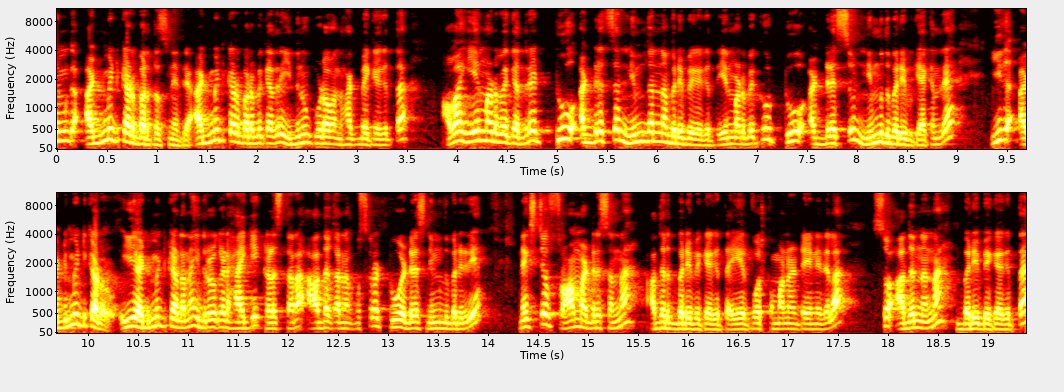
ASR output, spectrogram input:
ನಿಮ್ಗೆ ಅಡ್ಮಿಟ್ ಕಾರ್ಡ್ ಬರ್ತದೆ ಸ್ನೇಹಿತರೆ. ಅಡ್ಮಿಟ್ ಕಾರ್ಡ್ ಬರಬೇಕಾದ್ರೆ ಇದನ್ನು ಕೂಡ ಒಂದು ಹಾಕಬೇಕಾಗುತ್ತೆ. ಅವಾಗ ಏನ್ ಮಾಡ್ಬೇಕಂದ್ರೆ ಟೂ ಅಡ್ರೆಸ್ ನಿಮ್ದನ್ನ ಬರಿಬೇಕಾಗುತ್ತೆ. ಏನ್ ಮಾಡಬೇಕು? ಟೂ ಅಡ್ರೆಸ್ ನಿಮ್ದು ಬರಿಬೇಕು. ಯಾಕಂದ್ರೆ ಇದು ಅಡ್ಮಿಟ್ ಕಾರ್ಡ್ ಈ ಅಡ್ಮಿಟ್ ಕಾರ್ಡ್ ಅನ್ನ ಇದ್ರೊಳಗಡೆ ಹಾಕಿ ಕಳಿಸ್ತಾರ. ಆದ ಕಾರಣಕ್ಕೋಸ್ಕರ ಟೂ ಅಡ್ರೆಸ್ ನಿಮ್ದು ಬರೀರಿ. ನೆಕ್ಸ್ಟ್ ಫ್ರಾಮ್ ಅಡ್ರೆಸ್ ಅನ್ನ ಅದ್ರದ್ದು ಬರಿಬೇಕಾಗುತ್ತೆ. ಏರ್ಪೋರ್ಟ್ ಕಮಾಂಡೆಂಟ್ ಏನಿದೆಲ್ಲ ಸೊ ಅದನ್ನ ಬರಿಬೇಕಾಗುತ್ತೆ.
